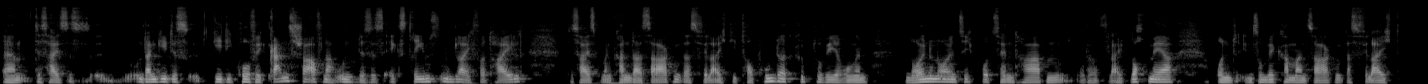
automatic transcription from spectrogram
Ähm, das heißt, es, und dann geht, es, geht die Kurve ganz scharf nach unten. Das ist extremst ungleich verteilt. Das heißt, man kann da sagen, dass vielleicht die Top 100 Kryptowährungen 99 Prozent haben oder vielleicht noch mehr. Und in Summe kann man sagen, dass vielleicht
